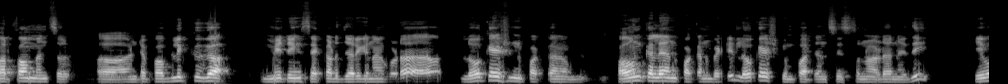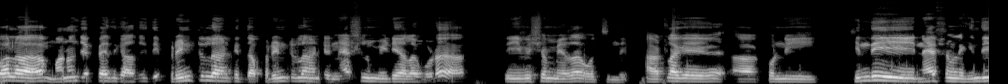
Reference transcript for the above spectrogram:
పర్ఫార్మెన్స్ uh, uh, అంటే పబ్లిక్గా మీటింగ్స్ ఎక్కడ జరిగినా కూడా లోకేష్ని పక్కన పవన్ కళ్యాణ్ పక్కన పెట్టి లోకేష్కి ఇంపార్టెన్స్ ఇస్తున్నాడు అనేది ఇవాళ మనం చెప్పేది కాదు. ఇది ప్రింట్ లాంటి ద ప్రింట్ లాంటి నేషనల్ మీడియాలో కూడా ఈ విషయం మీద వచ్చింది. అట్లాగే కొన్ని హిందీ నేషనల్ హిందీ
